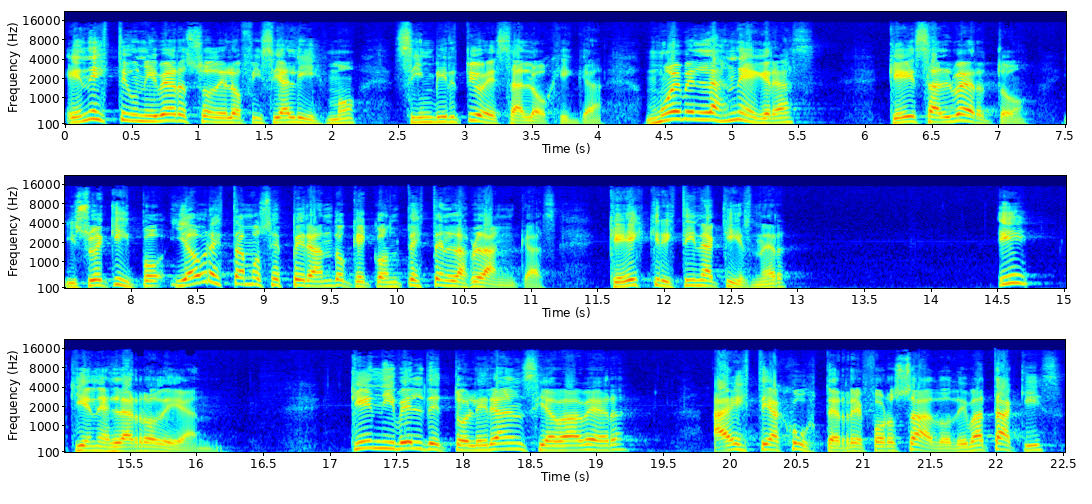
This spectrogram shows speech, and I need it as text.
En este universo del oficialismo se invirtió esa lógica. Mueven las negras, que es Alberto y su equipo, y ahora estamos esperando que contesten las blancas, que es Cristina Kirchner y quienes la rodean. ¿Qué nivel de tolerancia va a haber a este ajuste reforzado de Batakis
